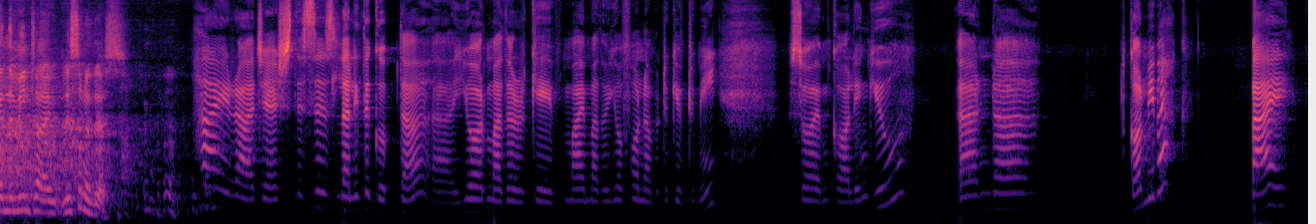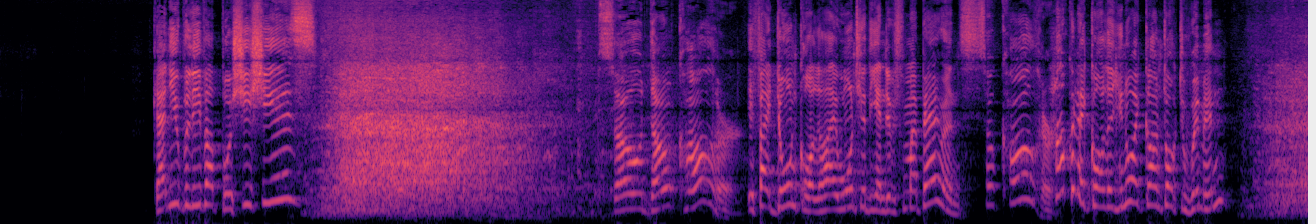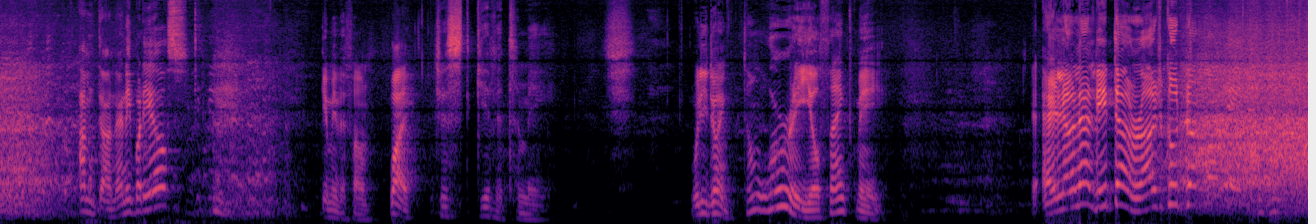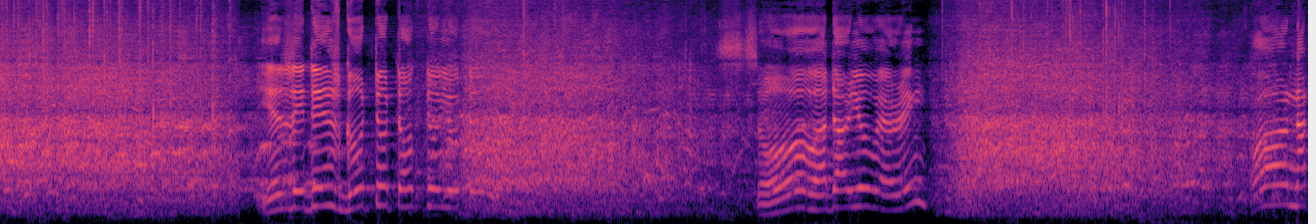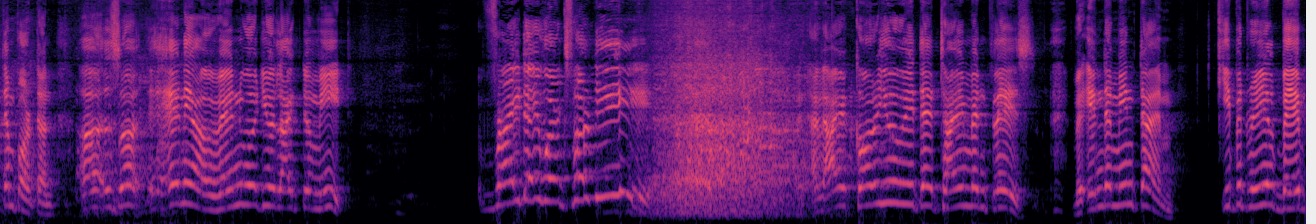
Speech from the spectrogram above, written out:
In the meantime, listen to this. Hi, Rajesh. This is Lalita Gupta. Uh, your mother gave my mother your phone number to give to me. So I'm calling you. And uh, call me back. Bye. Can you believe how pushy she is? So don't call her. If I don't call her, I won't hear the end of it from my parents. So call her. How can I call her? You know I can't talk to women. I'm done. Anybody else? Give me the phone. Why? Just give it to me. What are you doing? Don't worry, you'll thank me. Hello, Lalita. Raj good. Yes, it is good to talk to you too. So, what are you wearing? Oh, not important. Uh, so, anyhow, when would you like to meet? Friday works for me. And I call you with a time and place. But in the meantime, keep it real, babe.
